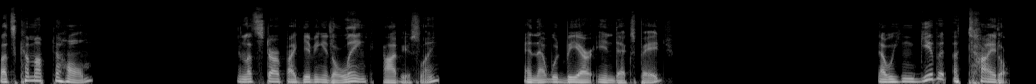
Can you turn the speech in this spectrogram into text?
Let's come up to home. And let's start by giving it a link, obviously. And that would be our index page. Now we can give it a title.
